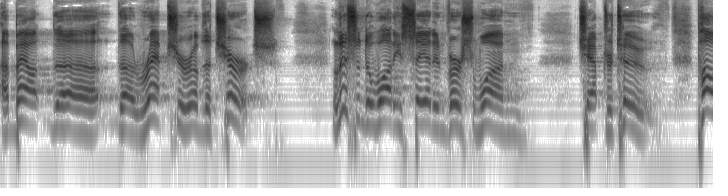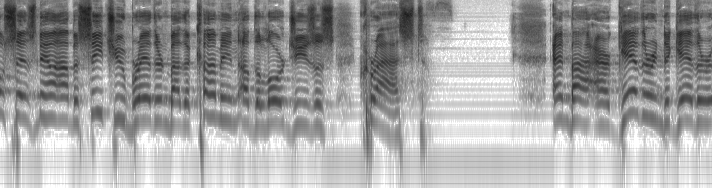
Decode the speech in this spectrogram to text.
about the, the rapture of the church. Listen to what he said in verse 1, chapter 2. Paul says, Now I beseech you, brethren, by the coming of the Lord Jesus Christ, and by our gathering together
